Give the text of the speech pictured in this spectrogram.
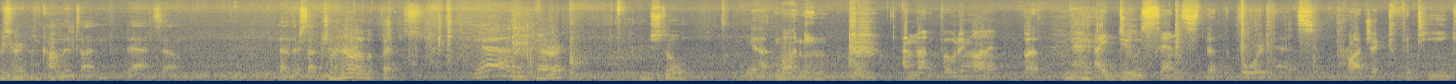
different comment on that, so, another So subject. you're on the fence. Yeah. Eric, you still, Yeah, well, I mean, I'm not voting on it, but I do sense that the board has project fatigue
